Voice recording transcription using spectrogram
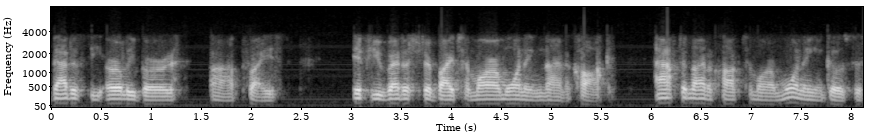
that is the early bird uh, price if you register by tomorrow morning, 9 o'clock. After 9 o'clock tomorrow morning, it goes to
